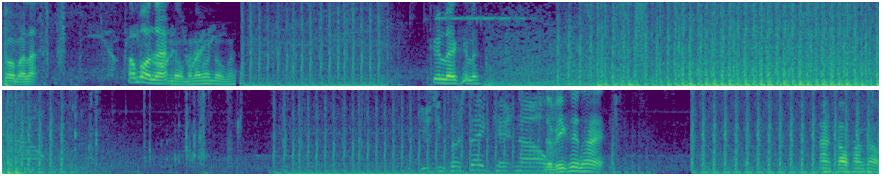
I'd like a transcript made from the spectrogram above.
โดนมาละ ข้างบนนะ โดดมาแล้วมันโดดมาแล้วขึ้นเลยขึ้นเลย Using first aid kit now. เดี๋ยวพี่ขึ้นให้ ข้างเข้าข้างเข้า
